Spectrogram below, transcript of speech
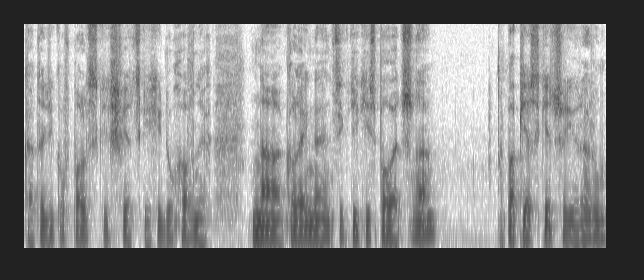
katolików polskich, świeckich i duchownych na kolejne encykliki społeczne, papieskie, czyli Rerum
